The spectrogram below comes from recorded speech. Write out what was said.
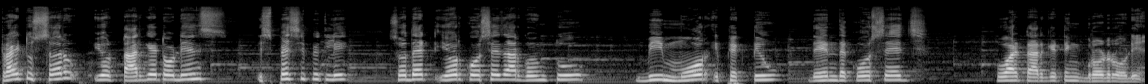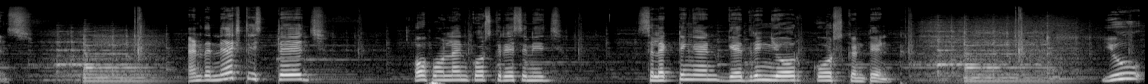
Try to serve your target audience specifically so that your courses are going to be more effective than the courses who are targeting broader audience. And the next stage of online course creation is selecting and gathering your course content. You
